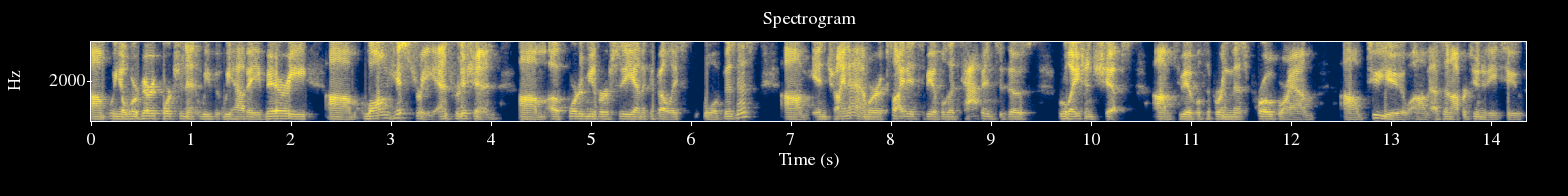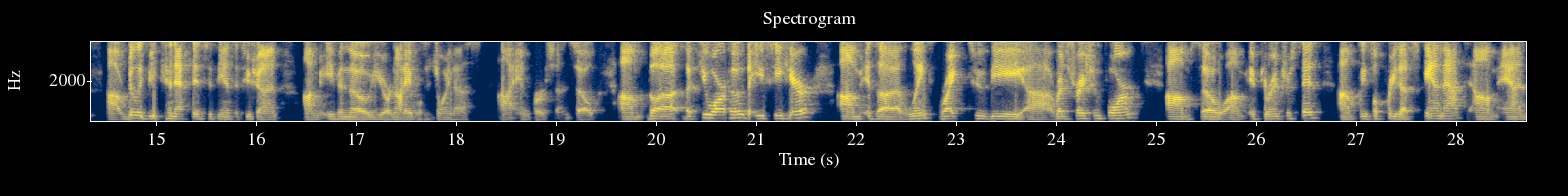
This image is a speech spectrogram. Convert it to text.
Um, we know we're very fortunate. we we have a very um, long history and tradition um, of Fordham University and the Gabelli School of Business um, in China, and we're excited to be able to tap into those relationships to be able to bring this program um, to you um, as an opportunity to uh, really be connected to the institution, um, even though you're not able to join us uh, in person. So um, the, the QR code that you see here um, is a link right to the uh, registration form. Um, so if you're interested, please feel free to scan that and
